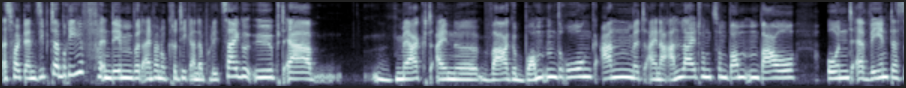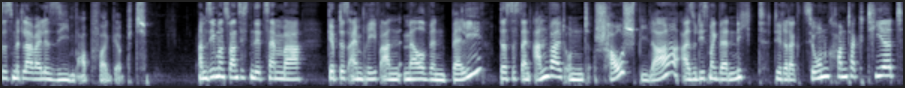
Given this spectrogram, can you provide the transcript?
Es folgt ein siebter Brief, in dem wird einfach nur Kritik an der Polizei geübt. Er merkt eine vage Bombendrohung an mit einer Anleitung zum Bombenbau und erwähnt, dass es mittlerweile sieben Opfer gibt. Am 27. Dezember gibt es einen Brief an Melvin Belly. Das ist ein Anwalt und Schauspieler. Also diesmal werden nicht die Redaktion kontaktiert.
